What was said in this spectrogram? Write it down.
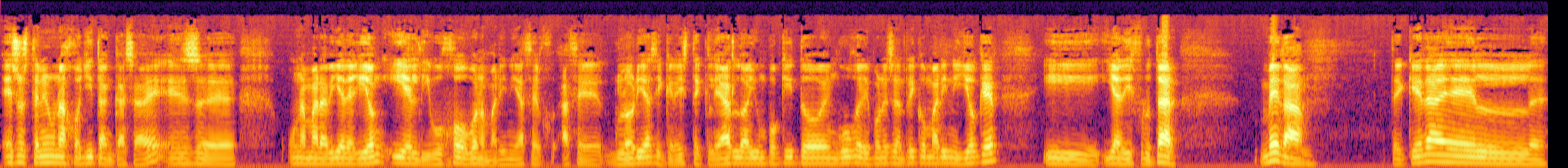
eso es tener una joyita en casa, ¿eh? Es eh, una maravilla de guion y el dibujo, bueno, Marini hace, gloria, si queréis teclearlo ahí un poquito en Google y pones Enrico Marini Joker y, a disfrutar. Vega, te queda el,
